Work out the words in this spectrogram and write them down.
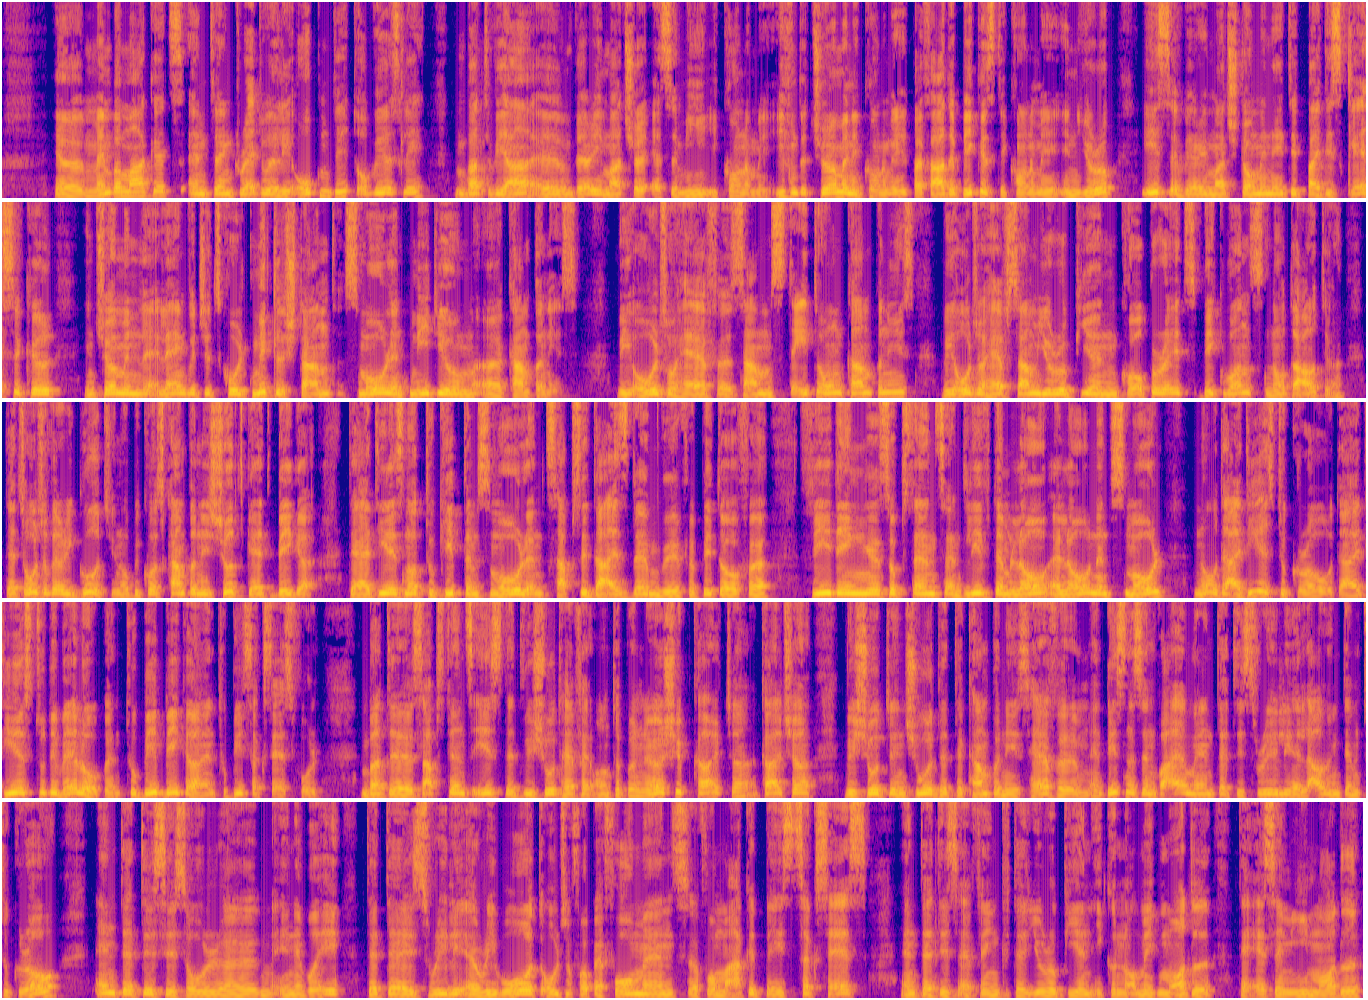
uh, member markets and then gradually opened it, obviously but we are very much a SME economy. Even the German economy, by far the biggest economy in Europe, is very much dominated by this classical, in German language, it's called Mittelstand, small and medium uh, companies. We also have uh, some state-owned companies. We also have some European corporates, big ones, no doubt. Yeah. That's also very good, you know, because companies should get bigger. The idea is not to keep them small and subsidize them with a bit of uh, feeding substance and leave them low, alone and small. No, the idea is to grow. The idea is to develop and to be bigger and to be successful. But the substance is that we should have an entrepreneurship culture. Culture. We should ensure that the companies have a, a business environment that is really allowing them to grow, and that this is all um, in a way that there is really a reward also for performance, uh, for market-based success. And that is, I think, the European economic model, the SME model,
